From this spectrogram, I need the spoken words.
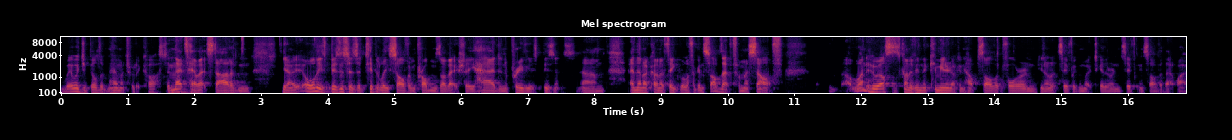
where would you build it and how much would it cost? And mm. that's how that started. And you know, all these businesses are typically solving problems I've actually had in a previous business. Um, and then I kind of think, well, if I can solve that for myself, I wonder who else is kind of in the community I can help solve it for, and you know, let's see if we can work together and see if we can solve it that way.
